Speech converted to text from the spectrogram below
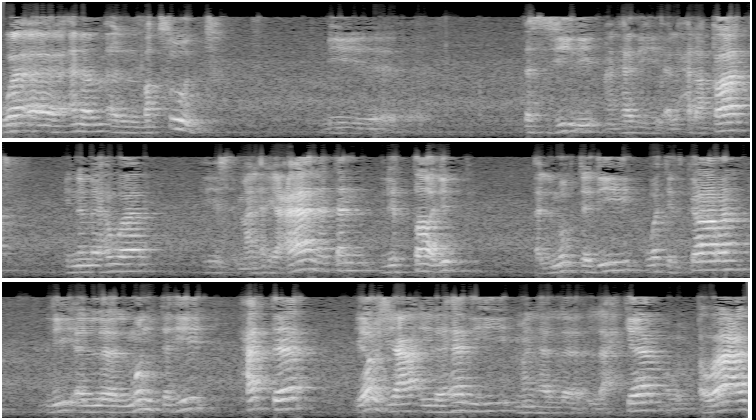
وأنا المقصود بتسجيل عن هذه الحلقات إنما هو معناها إعانة للطالب المبتدي وتذكارا للمنتهي حتى يرجع إلى هذه منها الأحكام أو القواعد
